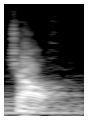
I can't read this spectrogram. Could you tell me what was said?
Tchau.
